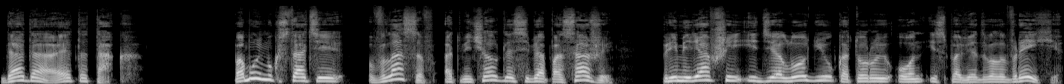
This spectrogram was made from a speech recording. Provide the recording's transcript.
Да-да, это так. По-моему, кстати, Власов отмечал для себя пассажи, примерявшие идеологию, которую он исповедовал в Рейхе,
